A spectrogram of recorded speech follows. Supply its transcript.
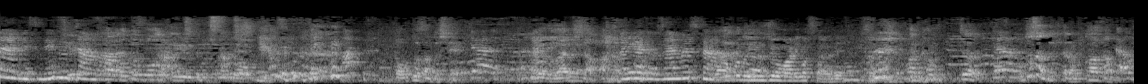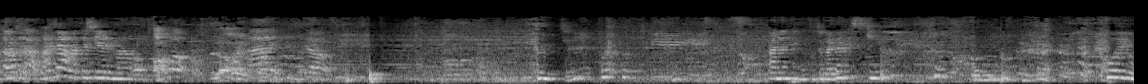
なんですねふーちゃんは。男というお父さんとして。じゃありがとうございました。ありがとうございました。男の友情もありますからね。あじゃあお父さんと来たらお母さん。あお母さんあじゃあ私やります。あじゃあ。はい。じゃああなたのことが大好き。よ声を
